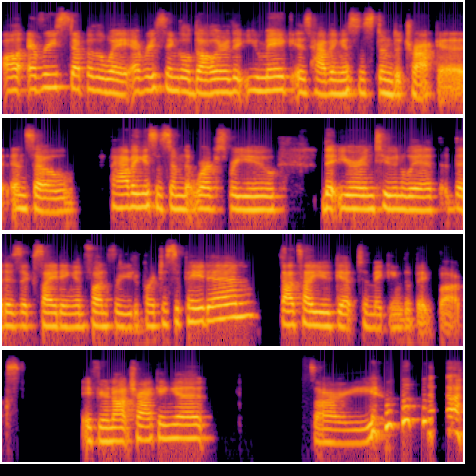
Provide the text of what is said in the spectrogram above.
all, every step of the way, every single dollar that you make is having a system to track it. And so having a system that works for you, that you're in tune with, that is exciting and fun for you to participate in, that's how you get to making the big bucks. If you're not tracking it, sorry.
